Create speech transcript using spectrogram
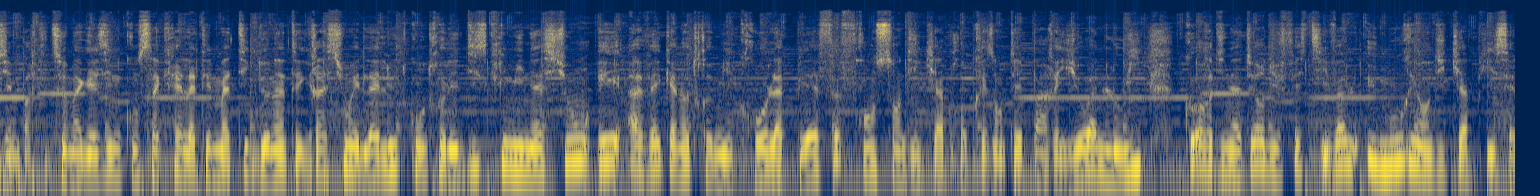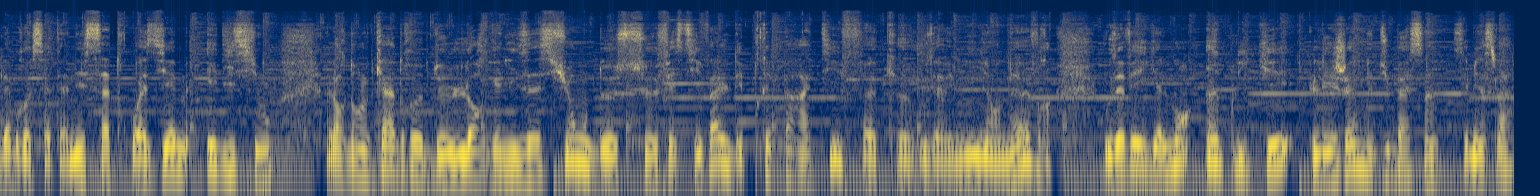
Deuxième partie de ce magazine consacrée à la thématique de l'intégration et de la lutte contre les discriminations et avec à notre micro la PF France Handicap représentée par Johan Louis, coordinateur du festival Humour et Handicap qui célèbre cette année sa troisième édition. Alors dans le cadre de l'organisation de ce festival, des préparatifs que vous avez mis en œuvre, vous avez également impliqué les jeunes du bassin. C'est bien cela?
